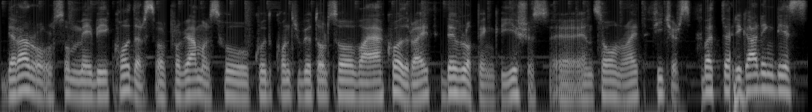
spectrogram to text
there are also maybe coders or programmers who could contribute also via code right? Developing issues uh, and so on right? Features. But uh, regarding this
